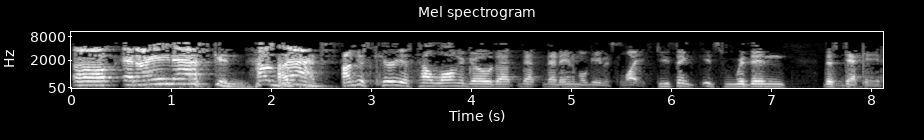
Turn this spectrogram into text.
uh, and I ain't asking. How's I'm, that? I'm just curious how long ago that that that animal gave its life. Do you think it's within this decade?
